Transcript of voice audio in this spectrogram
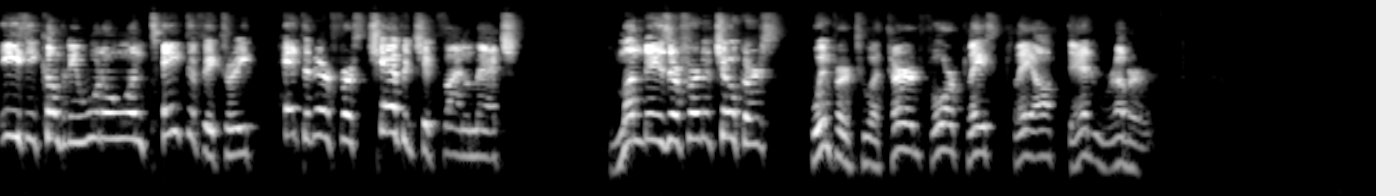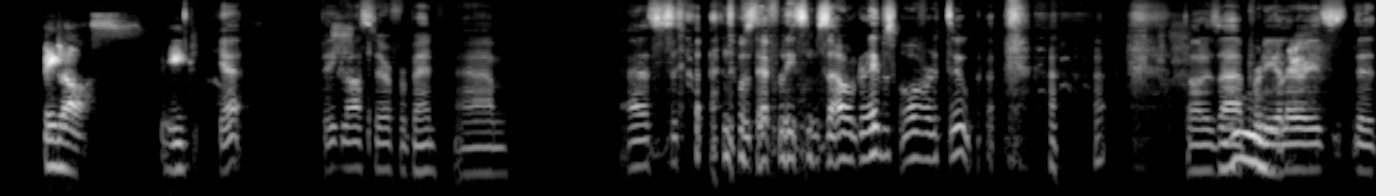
Easy Company 101 take the victory, head to their first championship final match. Mondays are for the chokers, whimper to a third, fourth place playoff dead rubber. Big loss. Big. Yeah, big loss there for Ben. Um, uh, and there was definitely some sour grapes over it too. Thought it was uh, pretty Ooh. hilarious. The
